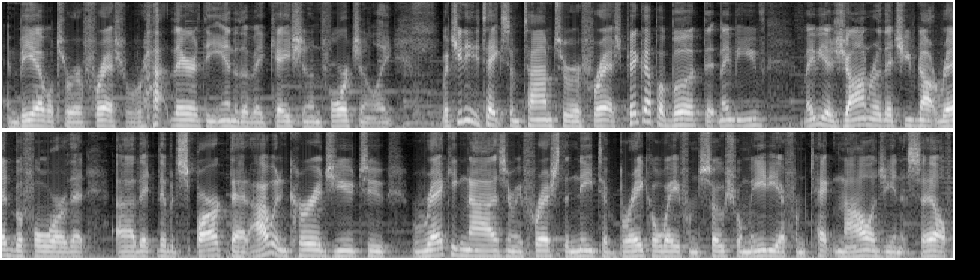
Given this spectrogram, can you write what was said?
and be able to refresh right there at the end of the vacation, unfortunately. But you need to take some time to refresh. Pick up a book that maybe you've maybe a genre that you've not read before that, uh, that, that would spark that, I would encourage you to recognize and refresh the need to break away from social media, from technology in itself.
